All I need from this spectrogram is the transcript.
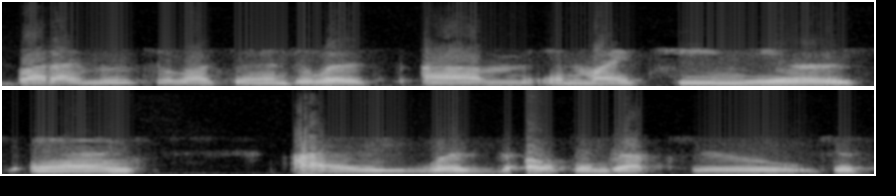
But I moved to Los Angeles um, in my teen years, and I was opened up to just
